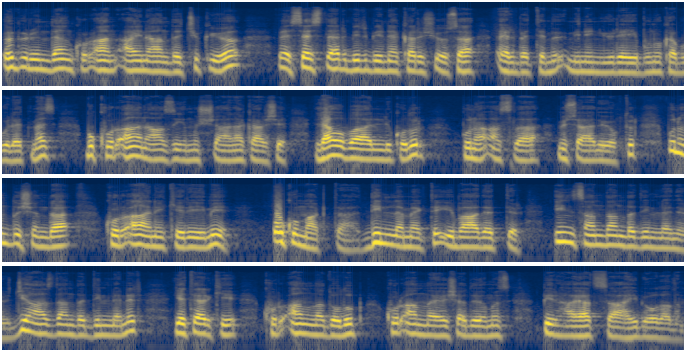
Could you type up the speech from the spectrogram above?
öbüründen Kur'an aynı anda çıkıyor ve sesler birbirine karışıyorsa elbette müminin yüreği bunu kabul etmez. Bu Kur'an-ı Azimuşşan'a karşı laubalilik olur. Buna asla müsaade yoktur. Bunun dışında Kur'an-ı Kerim'i okumakta, dinlemekte ibadettir. İnsandan da dinlenir, cihazdan da dinlenir. Yeter ki Kur'an'la dolup Kur'an'la yaşadığımız bir hayat sahibi olalım.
